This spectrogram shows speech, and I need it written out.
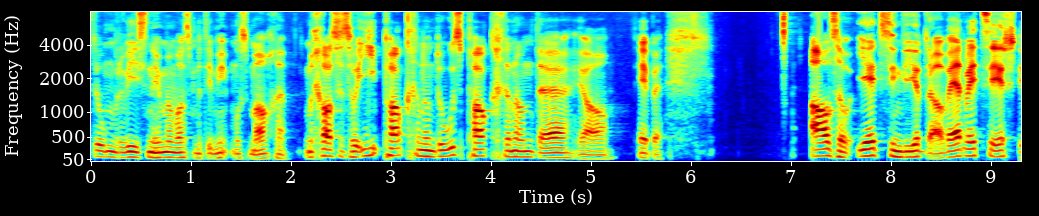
dummerweise nicht mehr, was man damit muss machen muss. Man kann sie so einpacken und auspacken und äh, ja, eben. Also, jetzt sind ihr dran. Wer will zuerst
